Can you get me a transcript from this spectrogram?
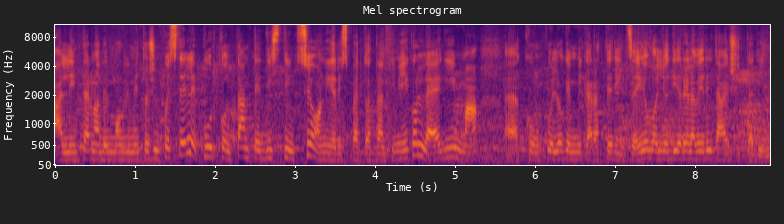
all'interno del Movimento 5 Stelle, pur con tante distinzioni rispetto a tanti miei colleghi, ma eh, con quello che mi caratterizza. Io voglio dire la verità ai cittadini.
